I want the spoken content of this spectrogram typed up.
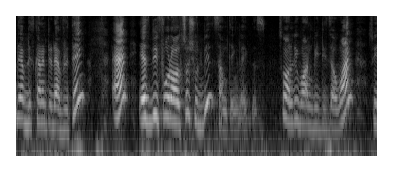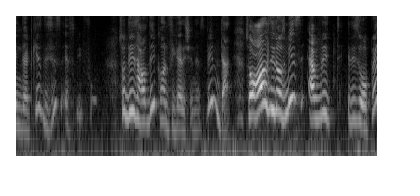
they have disconnected everything and SB4 also should be something like this. So, only one bit is a 1. So, in that case this is SB4. So, this is how the configuration has been done. So, all zeros means every it is open.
